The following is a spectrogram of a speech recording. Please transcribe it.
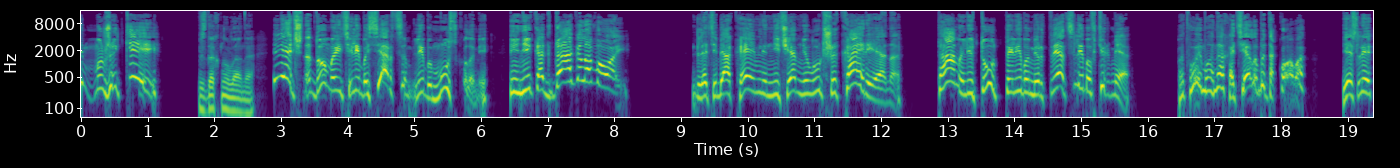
«Вы, мужики!» — вздохнула она. «Вечно думаете либо сердцем, либо мускулами, и никогда головой! Для тебя Кеймлин ничем не лучше Кайриена. Там или тут ты либо мертвец, либо в тюрьме. По-твоему, она хотела бы такого? Если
